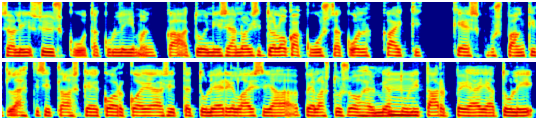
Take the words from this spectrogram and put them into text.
se oli syyskuuta, kun Liiman kaatui, niin sehän oli sitten jo lokakuussa, kun kaikki keskuspankit lähti sitten laskee korkoja ja sitten tuli erilaisia pelastusohjelmia, mm. tuli tarpeja ja tuli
